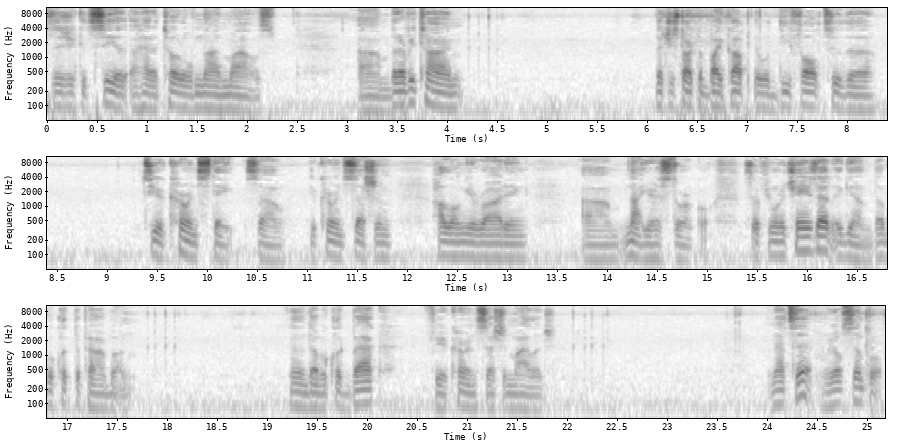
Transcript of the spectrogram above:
So as you can see, I had a total of nine miles. Um, but every time that you start the bike up, it will default to the to your current state. So your current session, how long you're riding, um, not your historical. So if you want to change that, again, double click the power button. And then double click back for your current session mileage. And that's it, real simple.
